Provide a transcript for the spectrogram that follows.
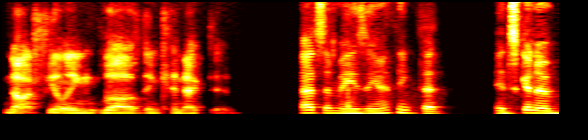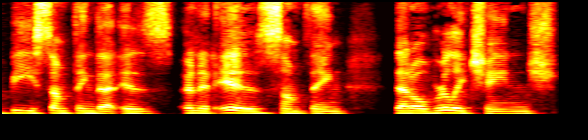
not feeling loved and connected. That's amazing. I think that it's going to be something that is and it is something that'll really change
